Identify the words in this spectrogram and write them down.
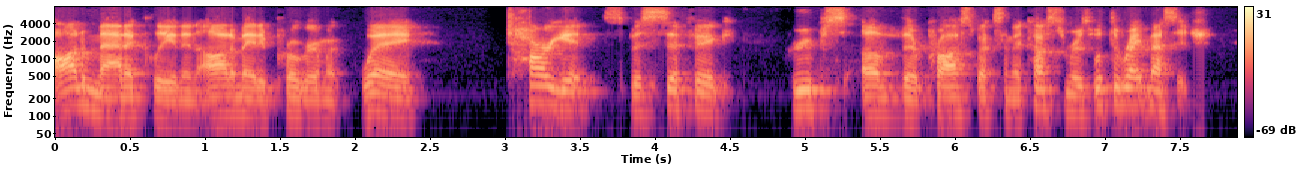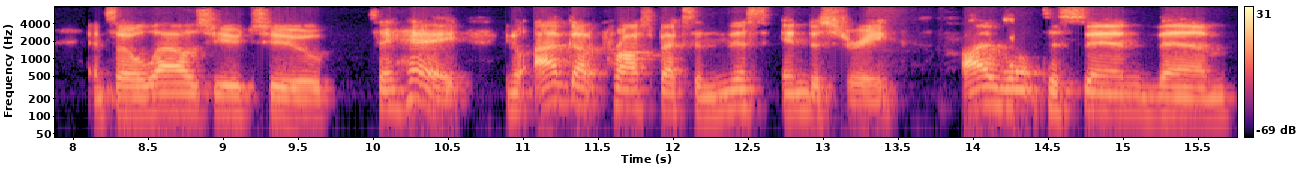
automatically in an automated programmatic way target specific groups of their prospects and their customers with the right message. And so allows you to say, hey, you know, I've got prospects in this industry. I want to send them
